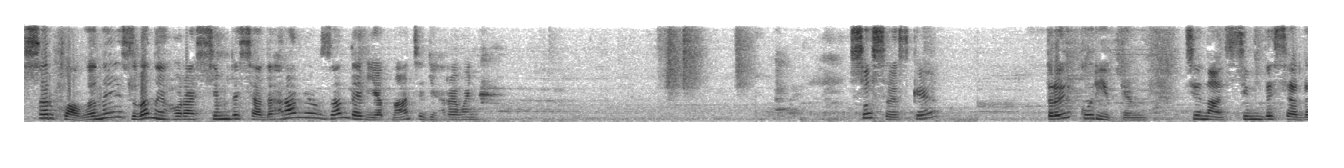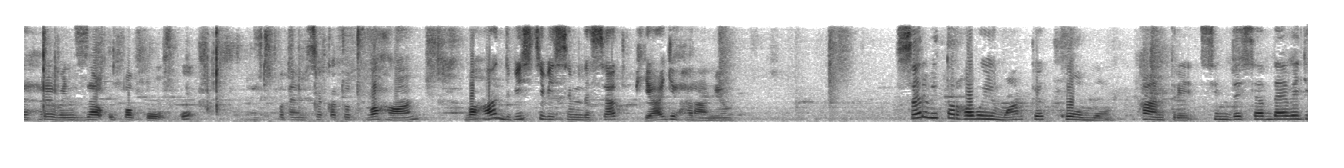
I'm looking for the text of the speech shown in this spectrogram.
Сир плавлений з Венигора 70 грамів за 19 гривень. Сосиски. Три корівки. Ціна 70 гривень за упаковку. Подивимося, яка тут вага. Вага 285 грамів. Сир від торгової марки Комо. Кантрі 79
